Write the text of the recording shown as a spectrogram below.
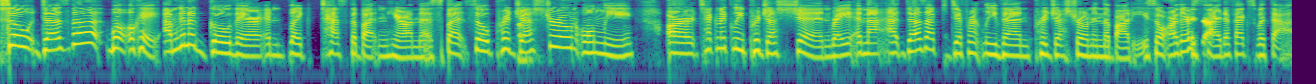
So does the well okay, I'm going to go there and like test the button here on this. But so progesterone only are technically progestin, right? And that does act differently than progesterone in the body. So are there side effects with that?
